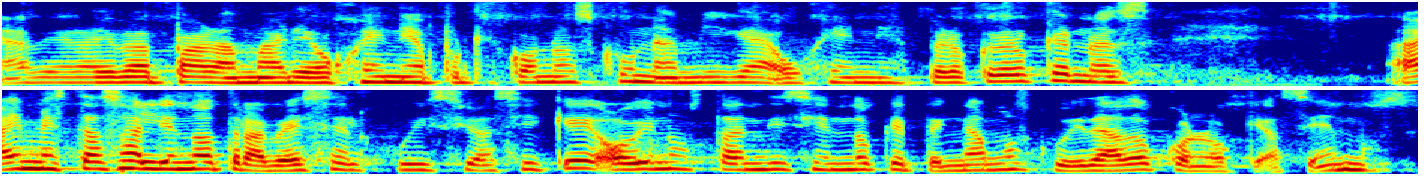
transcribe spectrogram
A ver, ahí va para María Eugenia, porque conozco una amiga Eugenia, pero creo que no es... Ay, me está saliendo otra vez el juicio, así que hoy nos están diciendo que tengamos cuidado con lo que hacemos.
